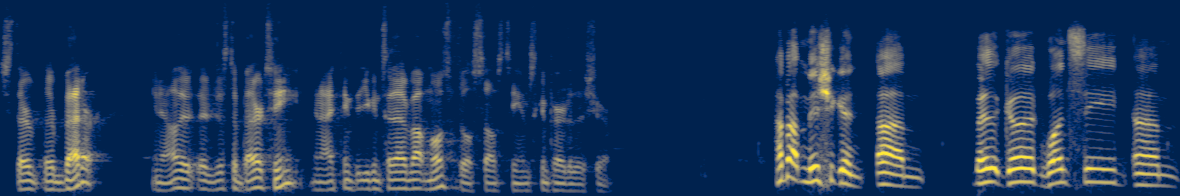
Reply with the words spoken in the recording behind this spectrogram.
Just, they're they're better. You know, they're, they're just a better team, and I think that you can say that about most of Bill Self's teams compared to this year. How about Michigan? Um, good one seed. Um,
